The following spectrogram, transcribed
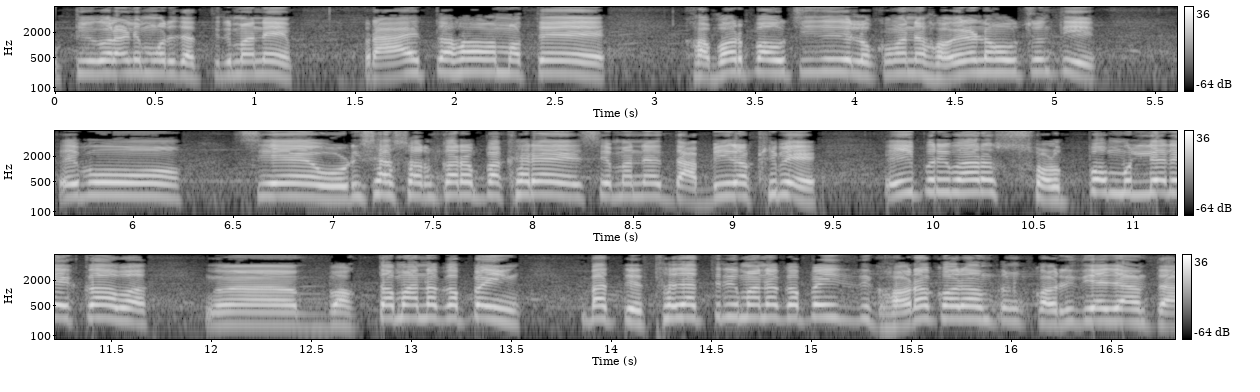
ଉଠିଗଲାଣି ମୋର ଯାତ୍ରୀମାନେ? ପ୍ରାୟତଃ ମୋତେ ଖବର ପାଉଛି ଯେ ଲୋକମାନେ ହଇରାଣ ହେଉଛନ୍ତି ଏବଂ ସିଏ ଓଡ଼ିଶା ସରକାର ପାଖରେ ସେମାନେ ଦାବି ରଖିବେ ଏହିପରି ଭାବରେ ସ୍ୱଳ୍ପ ମୂଲ୍ୟରେ ଏକ ଭକ୍ତମାନଙ୍କ ପାଇଁ ବା ତୀର୍ଥଯାତ୍ରୀମାନଙ୍କ ପାଇଁ ଯଦି ଘର କର- କରିଦିଆଯାଆନ୍ତା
